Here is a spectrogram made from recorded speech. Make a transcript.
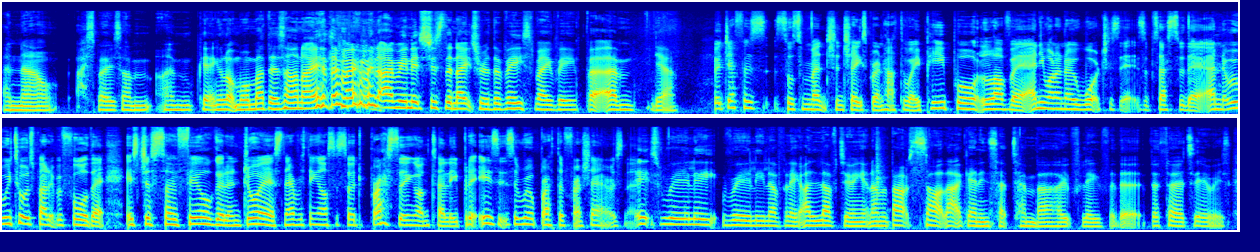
and now I suppose I'm I'm getting a lot more mothers, aren't I? At the moment, I mean, it's just the nature of the beast, maybe, but um, yeah. But Jeff has sort of mentioned Shakespeare and Hathaway. People love it. Anyone I know watches it is obsessed with it. And we talked about it before that it's just so feel good and joyous, and everything else is so depressing on telly. But it is. It's a real breath of fresh air, isn't it? It's really, really lovely. I love doing it, and I'm about to start that again in September, hopefully for the the third series.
